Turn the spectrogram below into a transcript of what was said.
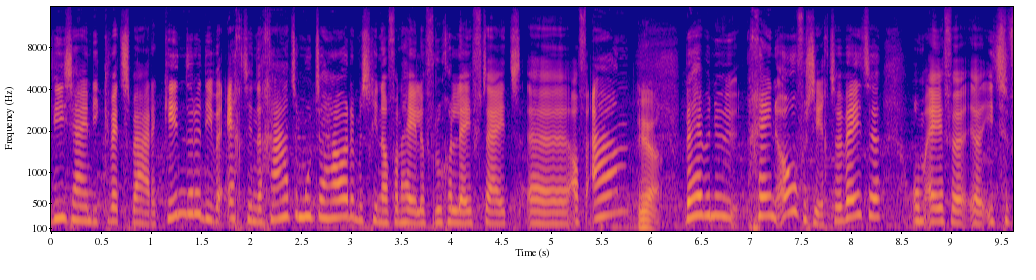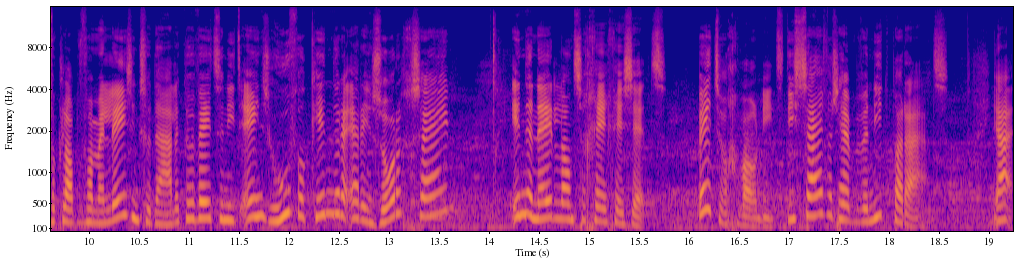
Wie- zijn die kwetsbare kinderen die we echt in de gaten moeten houden? Misschien al van hele vroege leeftijd eh, af aan. Ja, We hebben nu geen overzicht. We weten, om even eh, iets te verklappen van mijn lezing zo dadelijk... we weten niet eens hoeveel kinderen er in zorg zijn in de Nederlandse GGZ. Weten we gewoon niet. Die cijfers hebben we niet paraat. Ja,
